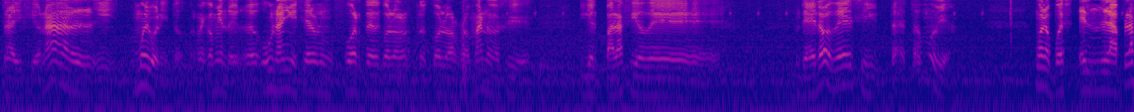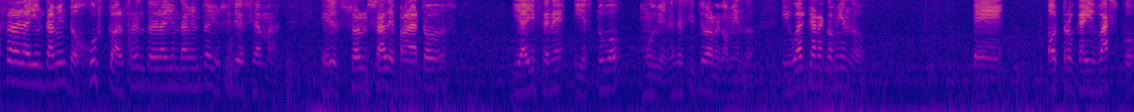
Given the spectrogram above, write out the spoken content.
tradicional y muy bonito, recomiendo. Un año hicieron un fuerte de color, con los romanos y, y el palacio de, de Herodes y todo muy bien. Bueno, pues en la plaza del ayuntamiento, justo al frente del ayuntamiento, hay un sitio que se llama El Sol Sale para Todos. Y ahí cené y estuvo muy bien. Ese sitio lo recomiendo. Igual que recomiendo eh, otro que hay vasco.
